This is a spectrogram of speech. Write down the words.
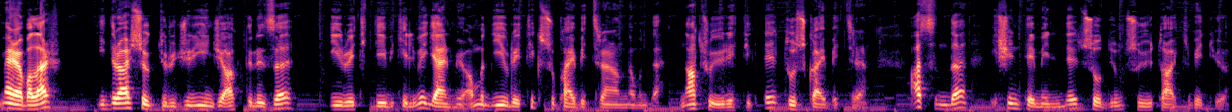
Merhabalar. İdrar söktürücü deyince aklınıza diüretik diye bir kelime gelmiyor ama diüretik su kaybettiren anlamında. Natriüretik de tuz kaybettiren. Aslında işin temelinde sodyum suyu takip ediyor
